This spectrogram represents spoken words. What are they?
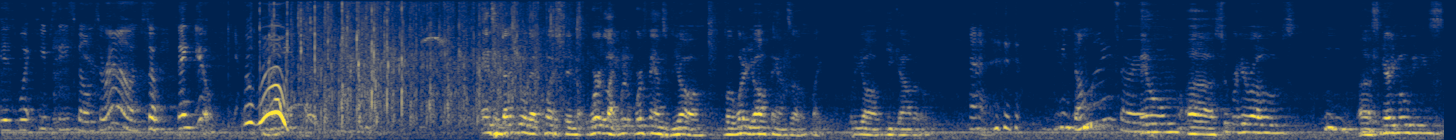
is what keeps these films around. So thank you. Woo woo! And to backdoor that question, we're like we're, we're fans of y'all, but what are y'all fans of? Like, what do y'all geek out of? You mean film-wise or? Film, uh, superheroes, uh, scary movies.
